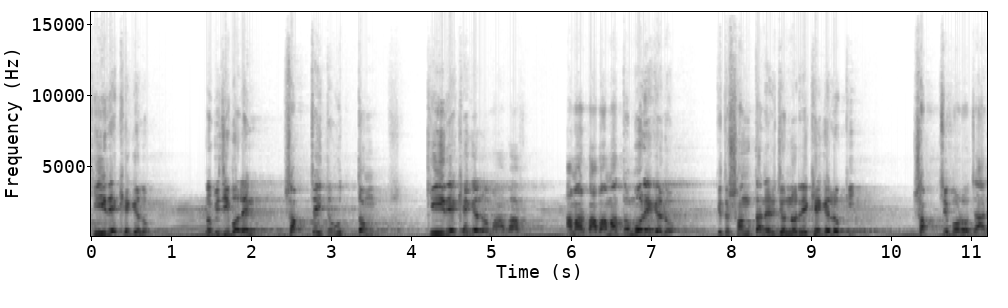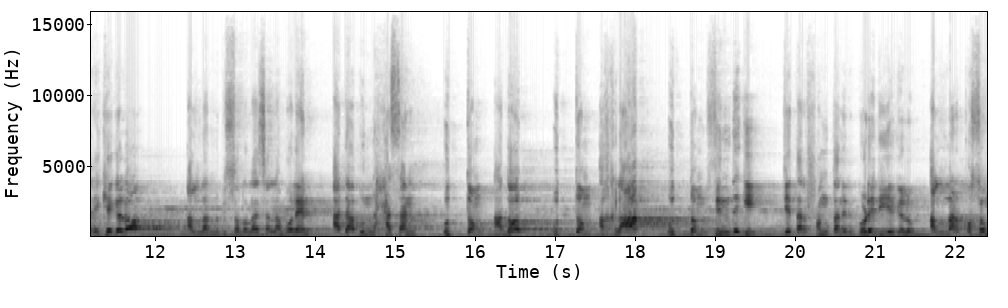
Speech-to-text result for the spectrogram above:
কি রেখে গেল? নবীজি বলেন সবচেয়ে উত্তম কি রেখে গেল মা বাপ? আমার বাবা মা তো মরে গেল, কিন্তু সন্তানের জন্য রেখে গেল কি? সবচেয়ে বড় যা রেখে গেল, আল্লাহ নবী সাল্লাহ সাল্লাম বলেন, আদাবুন হাসান, উত্তম আদব, উত্তম আখলাক, উত্তম জিন্দিগি যে তার সন্তানের গড়ে দিয়ে গেল। আল্লাহর কসম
